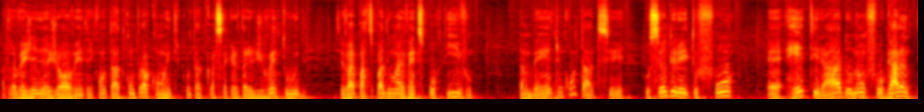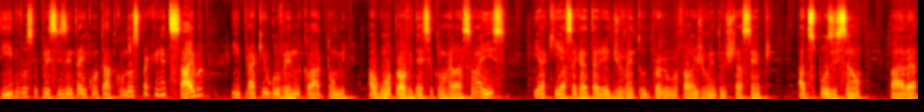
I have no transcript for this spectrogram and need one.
através da Ilha Jovem, entre em contato com o PROCON, entre em contato com a Secretaria de Juventude. Você vai participar de um evento esportivo, também entre em contato. Se o seu direito for é, retirado ou não for garantido, você precisa entrar em contato conosco para que a gente saiba e para que o governo, claro, tome alguma providência com relação a isso. E aqui a Secretaria de Juventude, o programa Fala Juventude, está sempre à disposição para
